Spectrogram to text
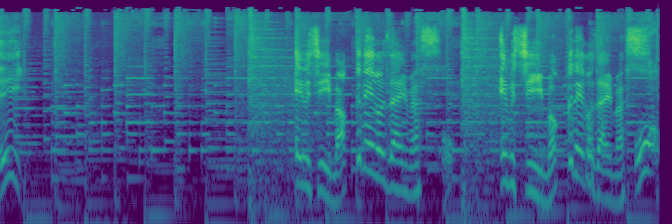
えい。MC モックでございます。MC モックでございます。お。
